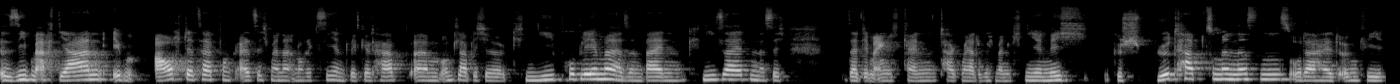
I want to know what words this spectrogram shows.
äh, sieben, acht Jahren eben auch der Zeitpunkt, als ich meine Anorexie entwickelt habe, ähm, unglaubliche Knieprobleme, also in beiden Knieseiten, dass ich seitdem eigentlich keinen Tag mehr hatte, wo ich meine Knie nicht gespürt habe zumindestens oder halt irgendwie,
